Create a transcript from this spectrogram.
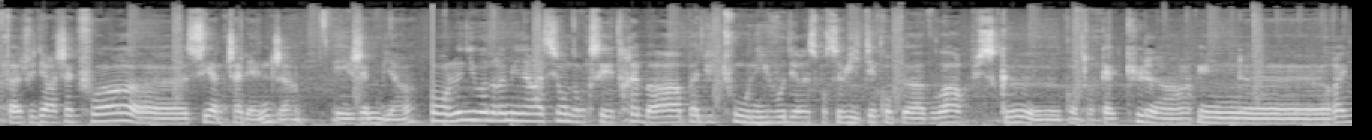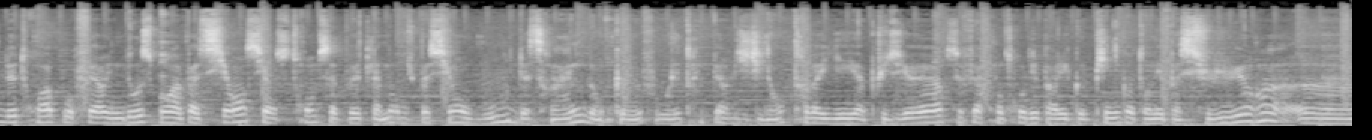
enfin, je veux dire à chaque fois, c'est un challenge et j'aime bien. Bon, le niveau de rémunération, donc c'est très bas, pas du tout au niveau des responsabilités qu'on peut avoir, puisque quand on calcule une règle de 3 pour faire une dose pour un patient. Si on se trompe, ça peut être la mort du patient au bout de la seringue. Donc il euh, faut être hyper vigilant. Travailler à plusieurs, se faire contrôler par les copines quand on n'est pas sûr. Euh,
